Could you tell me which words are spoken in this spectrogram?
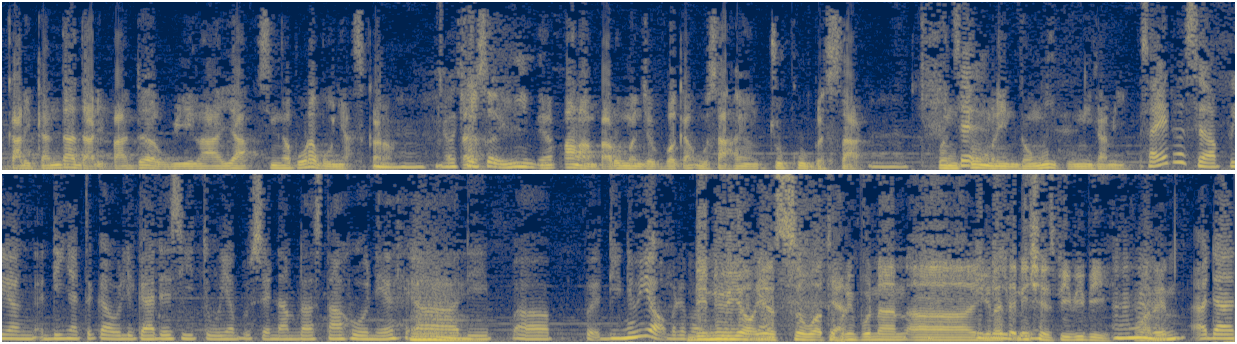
kali ganda daripada wilayah Singapura punya sekarang. Mm-hmm. Okay. Saya ini memang baru merupakan usaha yang cukup besar mm-hmm. untuk saya, melindungi bumi kami. Saya rasa apa yang dinyatakan oleh gadis itu yang berusia 16 tahun ya mm. uh, di uh, di New York pada Di New York ya, yes, sewaktu yeah. perhimpunan uh, United Nations PBB mm-hmm. kemarin. Uh, dan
